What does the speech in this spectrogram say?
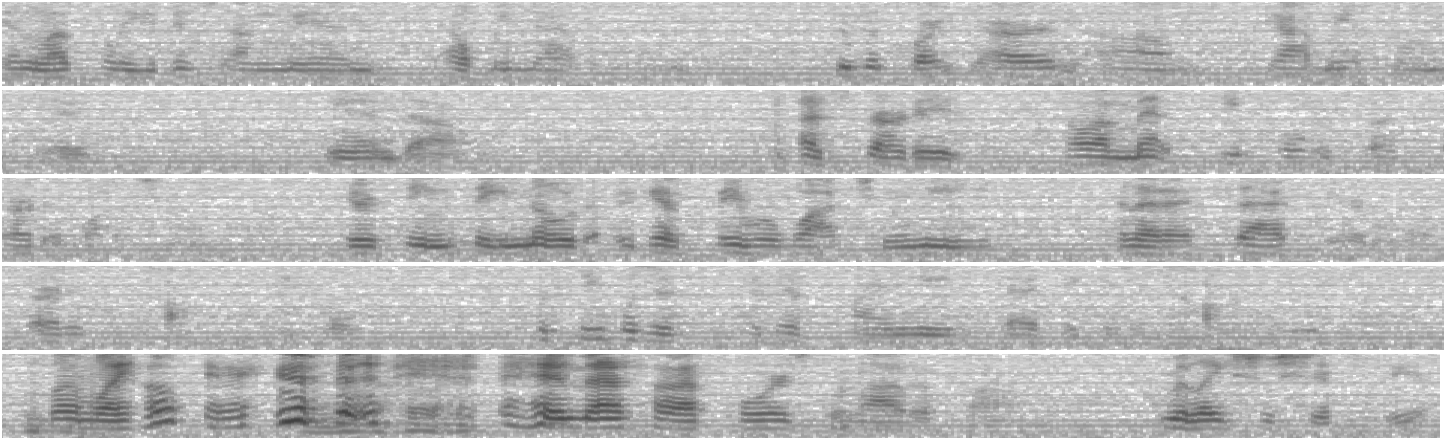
and luckily this young man helped me navigate through the courtyard, um, got me a phone and um, I started. How I met people was I started watching their things. They know. I guess they were watching me, and that I sat there and I started to talk to people, because people just I just find me that they can just talk to me. So I'm like, okay, and that's how I forged a lot of um, relationships there.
